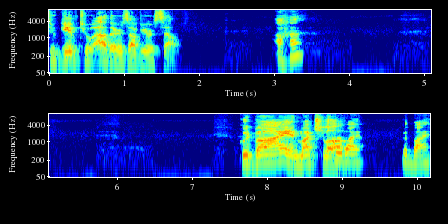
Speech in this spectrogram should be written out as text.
to give to others of yourself. Uh huh. Goodbye and much love. Goodbye. Goodbye.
